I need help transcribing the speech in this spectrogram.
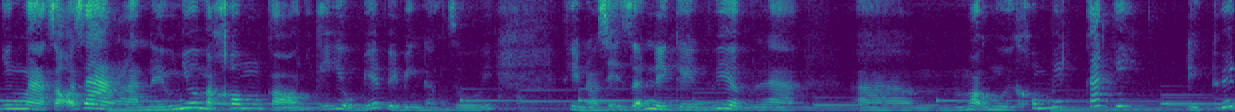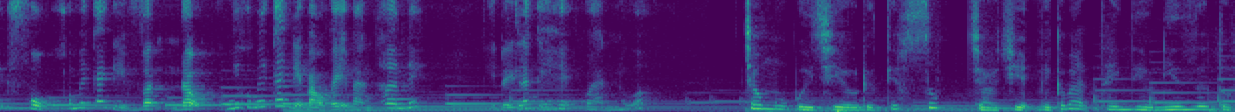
nhưng mà rõ ràng là nếu như mà không có những cái hiểu biết về bình đẳng giới thì nó sẽ dẫn đến cái việc là à, mọi người không biết cách ý, để thuyết phục không biết cách để vận động nhưng không biết cách để bảo vệ bản thân ấy. Thì đấy là cái hệ quả nữa trong một buổi chiều được tiếp xúc trò chuyện với các bạn thanh thiếu niên dân tộc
